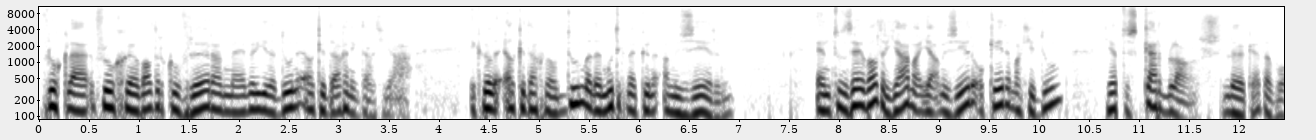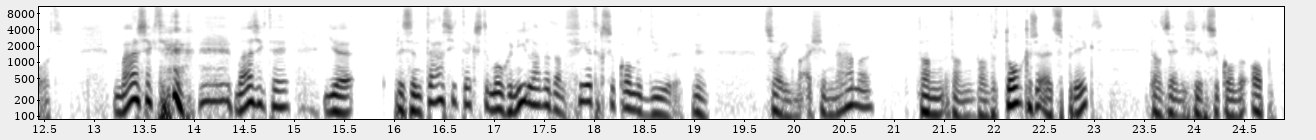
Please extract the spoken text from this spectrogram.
vroeg, Clara, vroeg Walter Couvreur aan mij, wil je dat doen elke dag? En ik dacht, ja, ik wil het elke dag wel doen, maar dan moet ik me kunnen amuseren. En toen zei Walter, ja, maar je amuseren, oké, dat mag je doen. Je hebt dus carte blanche. Leuk, hè, dat woord. Maar, zegt hij, maar zegt hij, je presentatieteksten mogen niet langer dan 40 seconden duren. Nu, sorry, maar als je namen van, van, van vertolkers uitspreekt, dan zijn die 40 seconden op.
